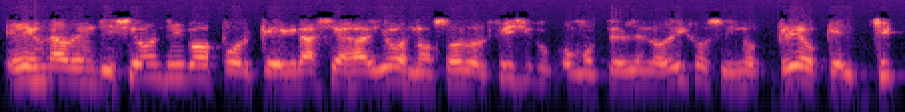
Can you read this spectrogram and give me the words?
es una bendición, digo, porque gracias a Dios, no solo el físico, como usted bien lo dijo, sino creo que el chip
